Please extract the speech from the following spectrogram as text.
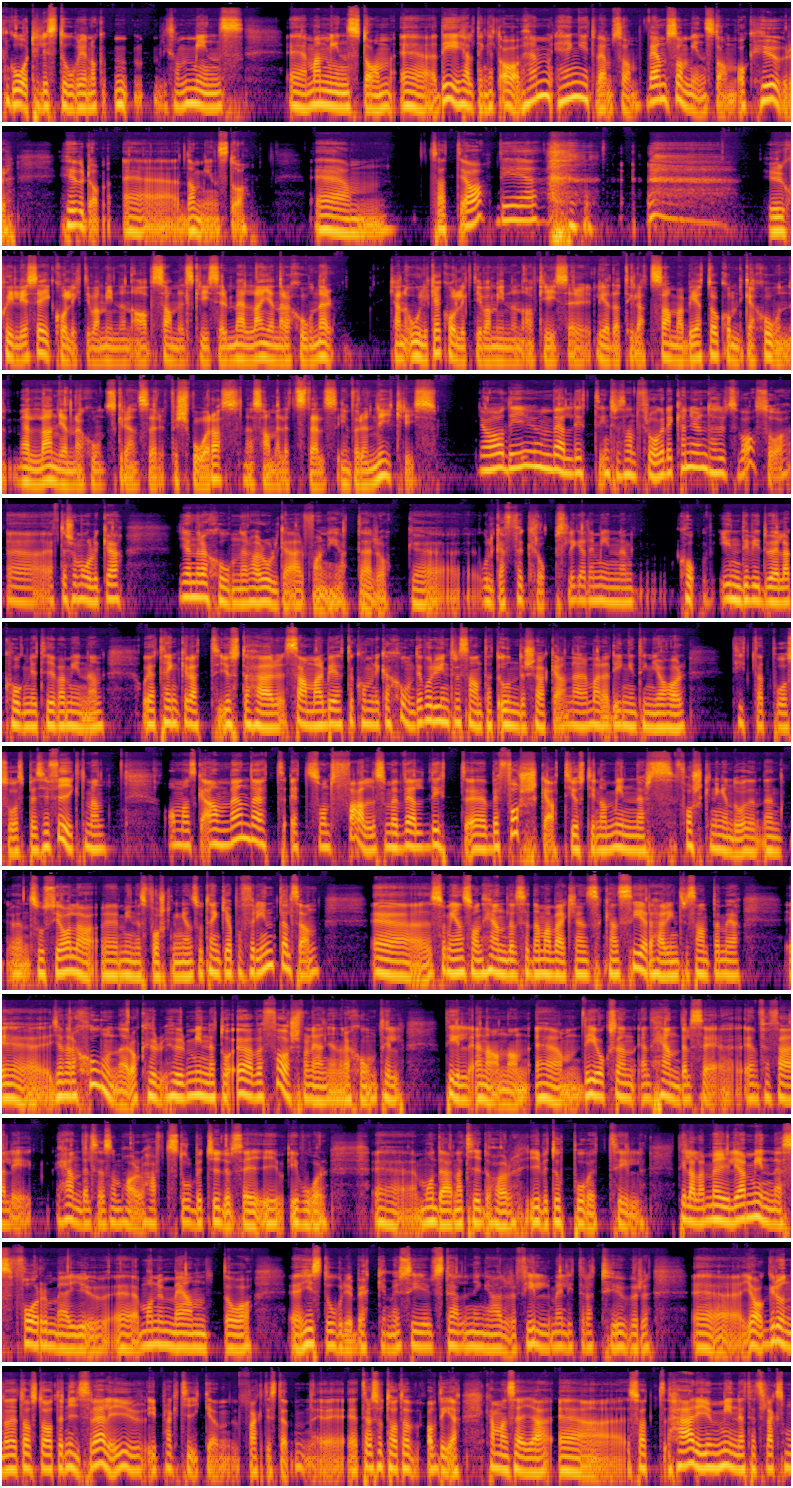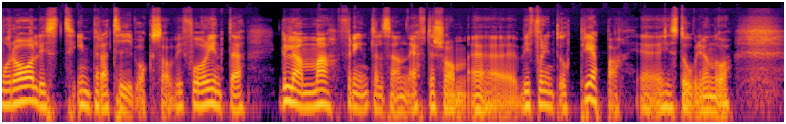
går till historien och liksom minns, eh, man minns dem. Eh, det är helt enkelt avhängigt vem som, vem som minns dem och hur, hur de, eh, de minns då. Ehm, så att ja, det Hur skiljer sig kollektiva minnen av samhällskriser mellan generationer? Kan olika kollektiva minnen av kriser leda till att samarbete och kommunikation mellan generationsgränser försvåras när samhället ställs inför en ny kris? Ja, det är ju en väldigt intressant fråga. Det kan ju naturligtvis vara så eh, eftersom olika generationer har olika erfarenheter och eh, olika förkroppsligade minnen, individuella kognitiva minnen. Och jag tänker att just det här samarbete och kommunikation, det vore ju intressant att undersöka närmare. Det är ingenting jag har tittat på så specifikt, men om man ska använda ett, ett sådant fall som är väldigt eh, beforskat just inom minnesforskningen, då, den, den, den sociala eh, minnesforskningen, så tänker jag på förintelsen. Eh, som är en sån händelse där man verkligen kan se det här intressanta med eh, generationer och hur, hur minnet då överförs från en generation till, till en annan. Ehm, det är också en, en händelse, en förfärlig händelse som har haft stor betydelse i, i vår eh, moderna tid och har givit upphovet till, till alla möjliga minnesformer. Ju, eh, monument och eh, historieböcker, museiutställningar, filmer, litteratur. Eh, ja, grundandet av staten Israel är ju i praktiken faktiskt ett, eh, ett resultat av, av, det kan man säga. Eh, så att här är ju minnet ett slags moraliskt imperativ också. Vi får inte glömma förintelsen eftersom eh, vi får inte upprepa eh, historien då.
